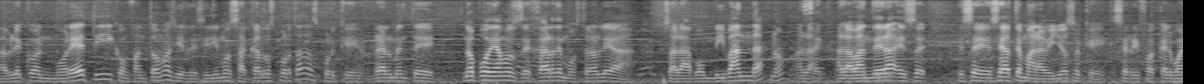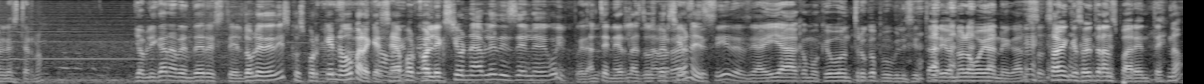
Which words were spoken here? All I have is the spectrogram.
hablé con Moretti, con Fantomas y decidimos sacar dos portadas porque realmente no podíamos dejar de mostrarle a, pues, a la bombibanda, ¿no? A la, a la Exactamente. bandera ese, ese, ese arte maravilloso que, que se rifó acá el buen Lester, ¿no? Y obligar a vender este el doble de discos, ¿por qué no? Para que sea por coleccionable desde luego y puedan tener las dos La verdad es versiones. que sí, desde ahí ya como que hubo un truco publicitario, no lo voy a negar. Saben que soy transparente, ¿no?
